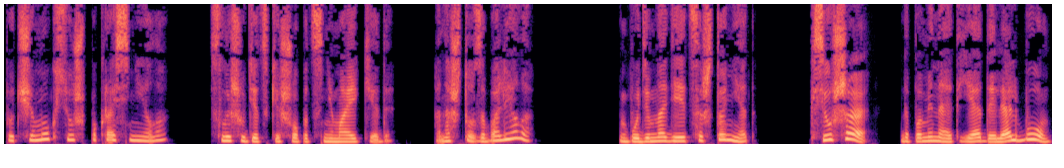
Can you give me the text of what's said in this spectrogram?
«Почему Ксюш покраснела?» Слышу детский шепот, снимая кеды. Она что, заболела? Будем надеяться, что нет. Ксюша, напоминает ей Адель, альбом.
